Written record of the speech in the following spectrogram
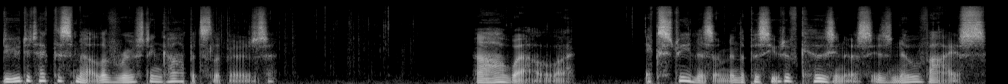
Do you detect the smell of roasting carpet slippers? Ah, well, extremism in the pursuit of coziness is no vice,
